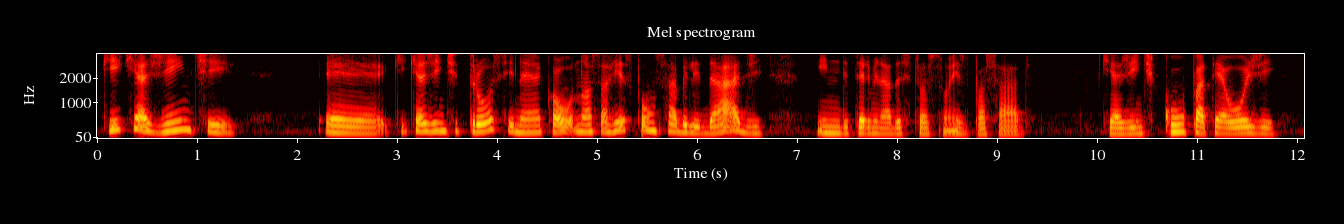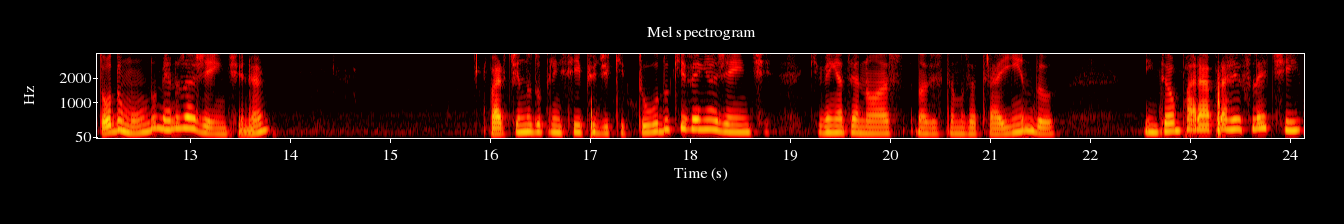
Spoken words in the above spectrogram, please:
O que que a gente é, que que a gente trouxe, né? Qual nossa responsabilidade em determinadas situações do passado? Que a gente culpa até hoje todo mundo menos a gente, né? Partindo do princípio de que tudo que vem a gente, que vem até nós, nós estamos atraindo, então parar para refletir.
